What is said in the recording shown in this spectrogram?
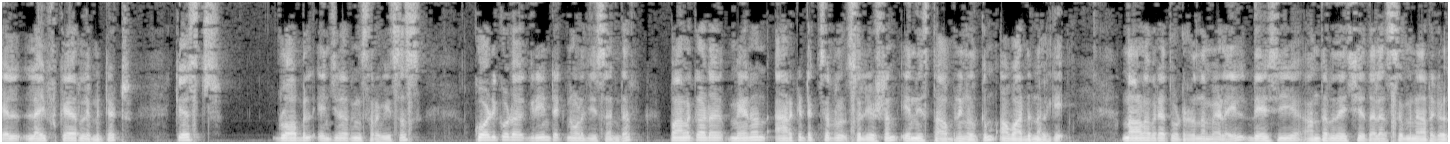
L life care limited Quest global engineering services Kozhikode green technology centre Palakkad Menon architectural solution എന്നീ സ്ഥാപനങ്ങൾക്കും അവാർഡ് നൽകി. നാളെ വരെ തുടരുന്ന മേളയിൽ ദേശീയ അന്തർദേശീയ തല സെമിനാറുകൾ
